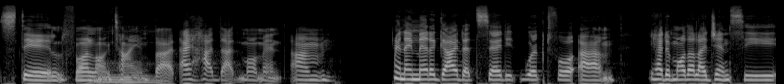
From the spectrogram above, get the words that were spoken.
still for a long Mm. time, but I had that moment. Um, and I met a guy that said it worked for. Um, he had a model agency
